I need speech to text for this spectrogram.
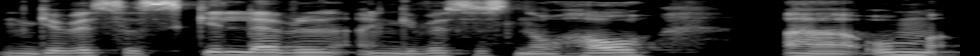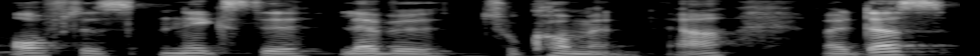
ein gewisses Skill-Level, ein gewisses Know-how, äh, um auf das nächste Level zu kommen. Ja? Weil das,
